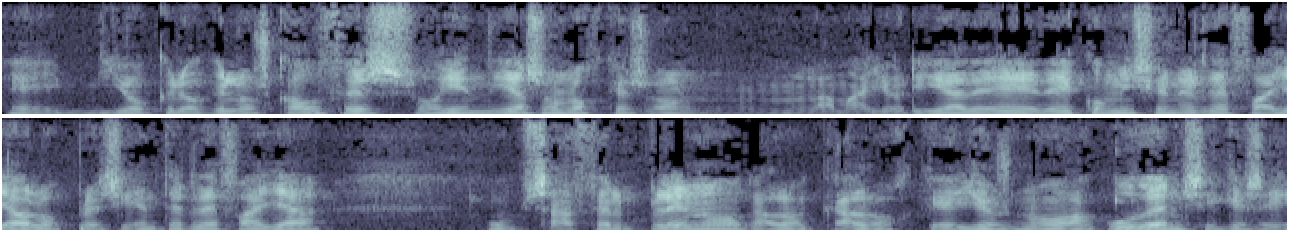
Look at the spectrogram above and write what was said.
eh, yo creo que los cauces hoy en día son los que son. La mayoría de, de comisiones de falla o los presidentes de falla um, se hace el pleno, a, lo- a los que ellos no acuden, sí que se,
